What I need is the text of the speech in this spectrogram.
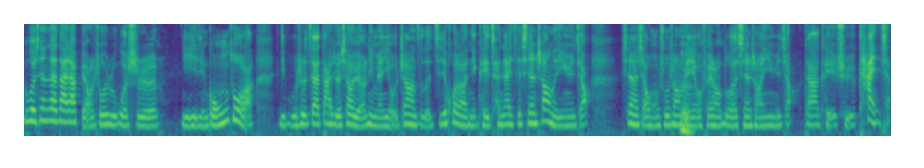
如果现在大家，比方说，如果是你已经工作了，你不是在大学校园里面有这样子的机会了，你可以参加一些线上的英语角。现在小红书上面有非常多的线上英语角，大家可以去看一下。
